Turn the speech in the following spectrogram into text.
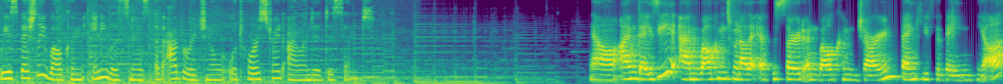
We especially welcome any listeners of Aboriginal or Torres Strait Islander descent. Now, I'm Daisy, and welcome to another episode. And welcome, Joan. Thank you for being here.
